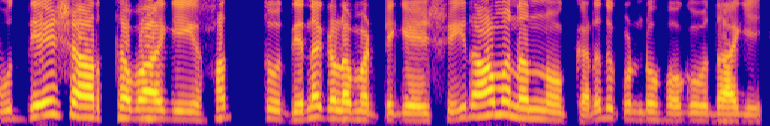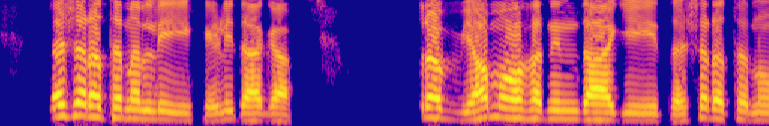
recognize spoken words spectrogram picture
ಉದ್ದೇಶಾರ್ಥವಾಗಿ ಹತ್ತು ದಿನಗಳ ಮಟ್ಟಿಗೆ ಶ್ರೀರಾಮನನ್ನು ಕರೆದುಕೊಂಡು ಹೋಗುವುದಾಗಿ ದಶರಥನಲ್ಲಿ ಹೇಳಿದಾಗ ಪುತ್ರ ವ್ಯಾಮೋಹದಿಂದಾಗಿ ದಶರಥನು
